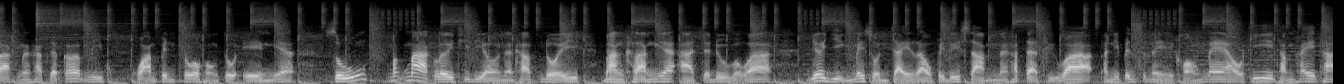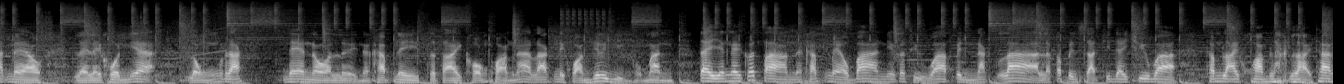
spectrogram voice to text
รักนะครับ แต่ก็มี ความเป็นตัวของตัวเองเนี่ยสูงมากๆเลยทีเดียวนะครับ โดยบางครั้งเนี่ยอาจจะดูแบบว่าเย่อหยิ่งไม่สนใจเราไปด้วยซ้ำนะครับ แต่ถือว่าอันนี้เป็นเสน่ห์ของแมวที่ทำให้ทาสแมวหลาย ๆ คนเนี่ยหลงรัก แน่นอนเลยนะครับในสไตล์ของความน่ารักในความเย่อหยิ่งของมัน แต่ยังไงก็ตามนะครับแมวบ้านเนี่ยก็ถือว่าเป็นนักล่า แล้วก็เป็นสัตว์ที่ได้ชื่อว่าทำลายความหลากหลายทาง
